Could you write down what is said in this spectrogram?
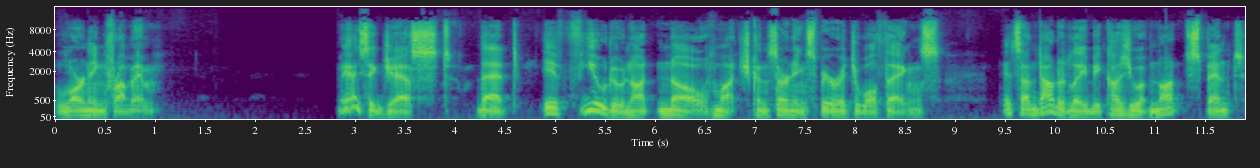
learning from him. May I suggest that if you do not know much concerning spiritual things, it's undoubtedly because you have not spent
